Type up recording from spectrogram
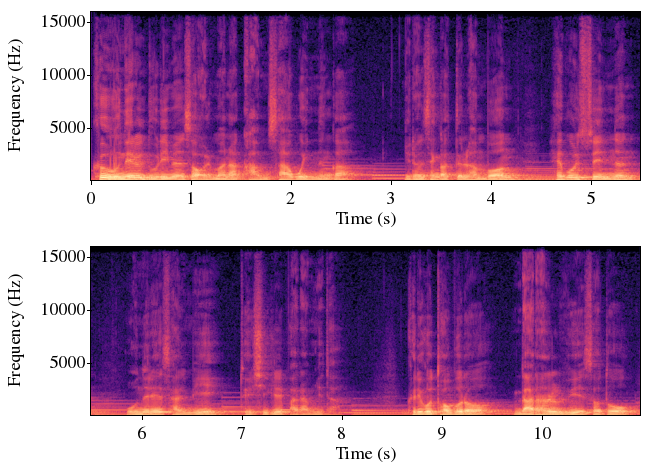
그 은혜를 누리면서 얼마나 감사하고 있는가? 이런 생각들을 한번 해볼 수 있는 오늘의 삶이 되시길 바랍니다. 그리고 더불어 나라를 위해서도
